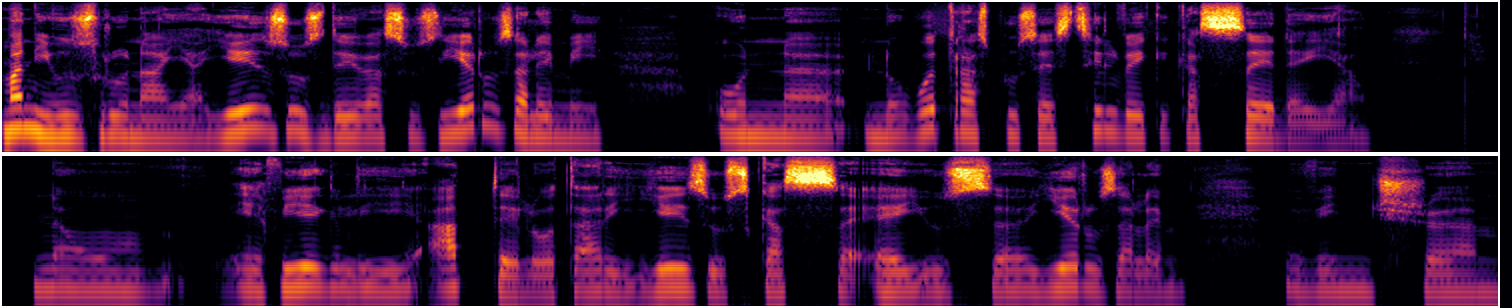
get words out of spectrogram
mani uzrunāja Jēzus devas uz Jeruzalemi un uh, no otras puses cilvēki, kas sēdēja. Nu, ir viegli attēlot arī Jēzus, kas ej uz uh, Jeruzalemi. Viņš, um,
